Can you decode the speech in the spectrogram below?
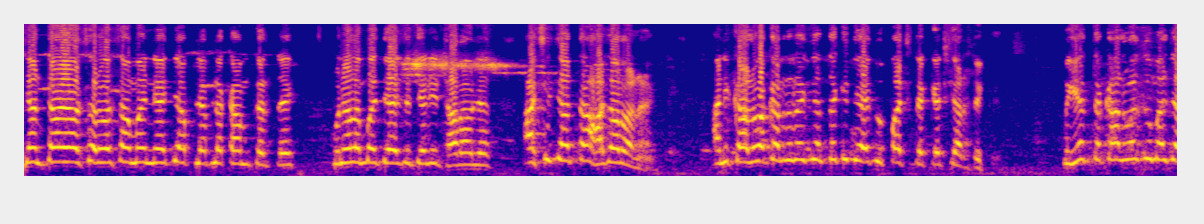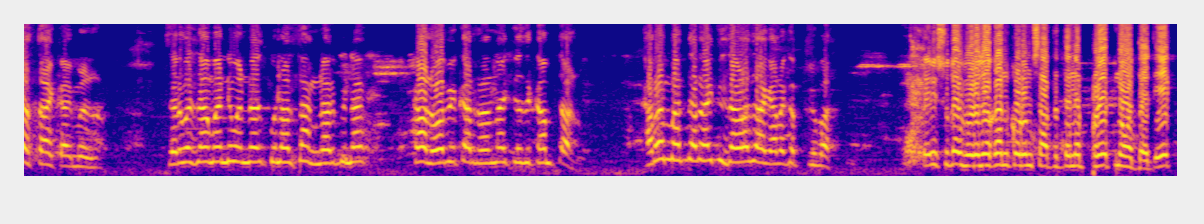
जनता सर्वसामान्य जी जे आपल्या आपलं काम करतंय कुणाला मत द्यायचं त्यांनी ठरवलं अशी जनता हजारो आहे आणि कालवा करणारी जनता किती आहे? पाच टक्के चार टक्के. मग तर कालवा तुम्हाला जास्त आहे काय मिळणार? सर्वसामान्य म्हणणार कुणाला सांगणार बी नाही कालवा बी करणार नाही त्याचं काम चालू. खरं मतदार आहे ती सगळ्या जागाला गप्पी बस. तरी सुद्धा विरोधकांकडून सातत्याने प्रयत्न होत आहेत. एक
